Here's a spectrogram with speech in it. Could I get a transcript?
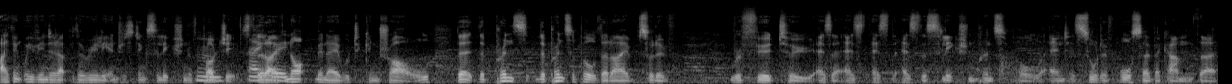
I think we've ended up with a really interesting selection of projects I that I've not been able to control. The, the, princ- the principle that I've sort of referred to as, a, as, as, as the selection principle and has sort of also become the,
